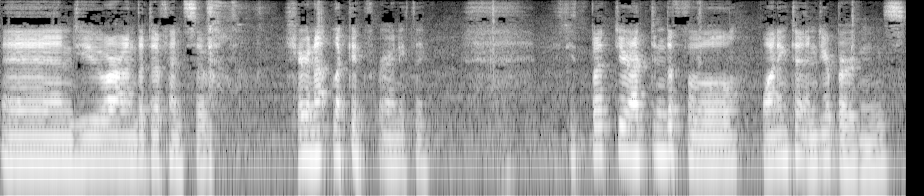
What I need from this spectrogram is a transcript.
And you are on the defensive. you're not looking for anything. But you're acting the fool, wanting to end your burdens.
